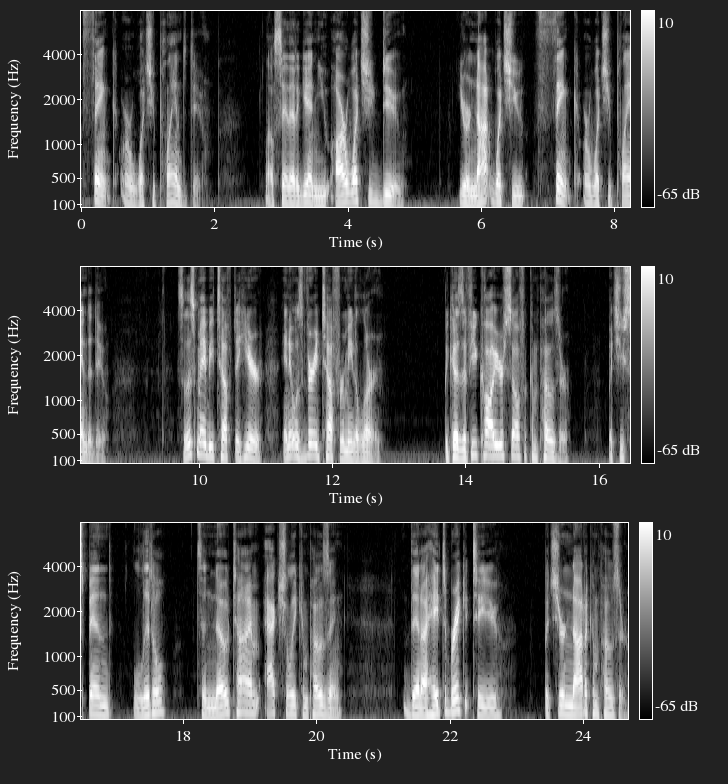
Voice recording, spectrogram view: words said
think or what you plan to do. I'll say that again. You are what you do. You're not what you think or what you plan to do. So this may be tough to hear, and it was very tough for me to learn. Because if you call yourself a composer, but you spend little to no time actually composing, then I hate to break it to you, but you're not a composer.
